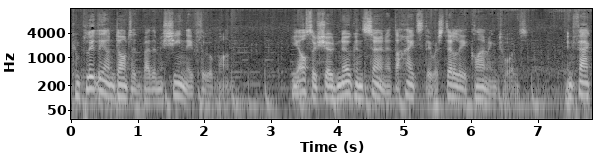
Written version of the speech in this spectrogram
completely undaunted by the machine they flew upon. He also showed no concern at the heights they were steadily climbing towards. In fact,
